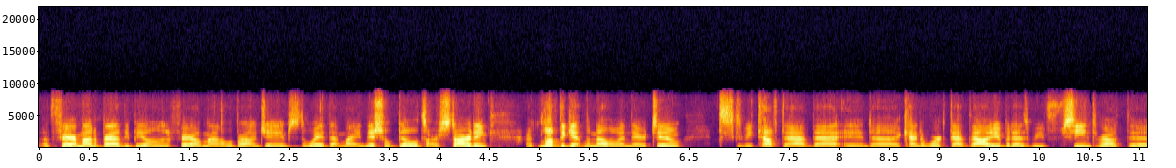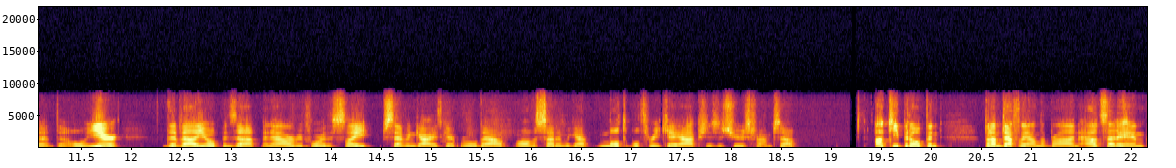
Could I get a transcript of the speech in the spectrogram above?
a fair amount of bradley beal and a fair amount of lebron james is the way that my initial builds are starting I'd love to get LaMelo in there too. It's going to be tough to have that and uh, kind of work that value. But as we've seen throughout the, the whole year, the value opens up an hour before the slate. Seven guys get ruled out. All of a sudden, we got multiple 3K options to choose from. So I'll keep it open, but I'm definitely on LeBron. Outside of him,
